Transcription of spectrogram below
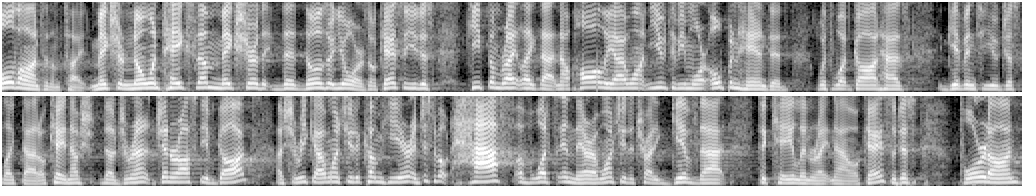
hold on to them tight. Make sure no one takes them. Make sure that, that those are yours, okay? So you just keep them right like that. Now, Holly, I want you to be more open handed with what God has given to you, just like that. Okay, now, now generosity of God. Uh, Sharika, I want you to come here, and just about half of what's in there, I want you to try to give that to Kaylin right now, okay? So just pour it on.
